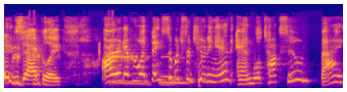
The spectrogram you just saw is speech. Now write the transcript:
exactly. All right, everyone. Thanks so much for tuning in, and we'll talk soon. Bye.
